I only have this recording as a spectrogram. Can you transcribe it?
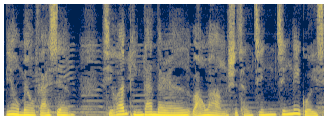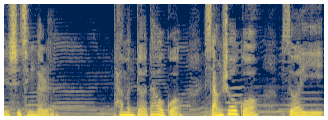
你有没有发现，喜欢平淡的人，往往是曾经经历过一些事情的人。他们得到过，享受过，所以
